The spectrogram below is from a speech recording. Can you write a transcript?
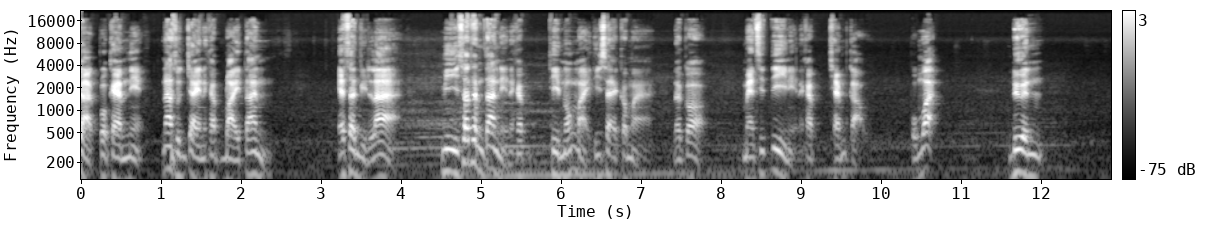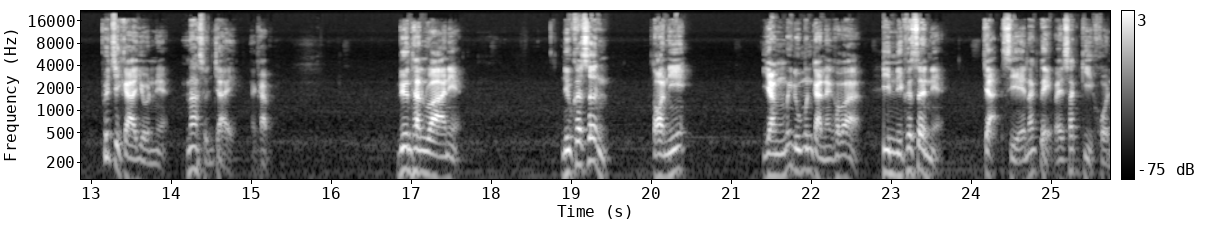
จากโปรแกรมเนี่ยน่าสนใจนะครับไบรตันแอสตันวิลล่า มีซัตแฮมตันเนี่ยนะครับทีมน้องใหม่ที่แทรกเข้ามา แล้วก็แมนซิตี้เนี่ยนะครับแชมป์เก่า ผมว่าเดือนพฤศจิกายนเนี่ยน่าสนใจนะครับ เดือนธันวาเนี่ยนิวคาสเซิลตอนนี้ยังไม่รู้เหมือนกันนะครับว่าทีมนิวคาสเซิลเนี่ยจะเสียนักเตะไปสักกี่คน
